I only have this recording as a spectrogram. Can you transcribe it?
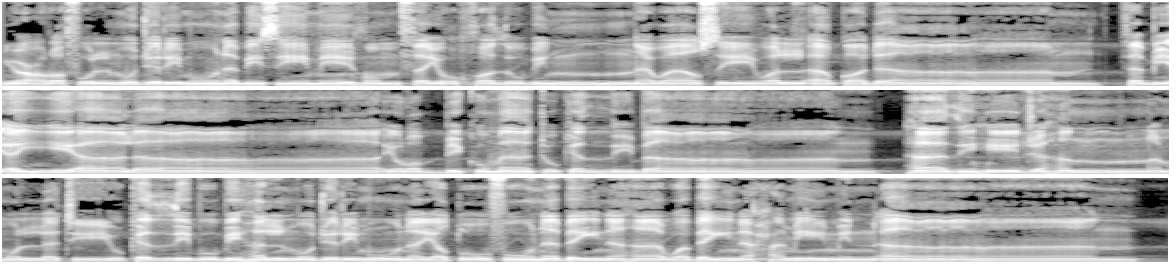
يعرف المجرمون بسيميهم فيؤخذ بالنواصي والأقدام. فبأي آلاء ربكما تكذبان؟ هذه جهنم التي يكذب بها المجرمون يطوفون بينها وبين حميم آن.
